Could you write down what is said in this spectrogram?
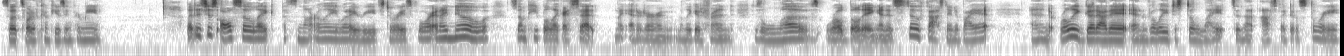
So it's sort of confusing for me. But it's just also like, it's not really what I read stories for. And I know some people, like I said, my editor and really good friend just loves world building and is so fascinated by it and really good at it and really just delights in that aspect of a story.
